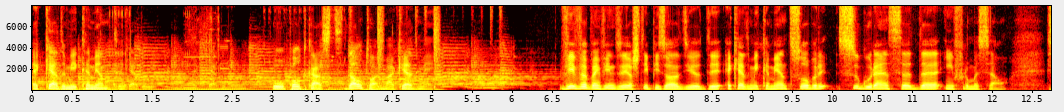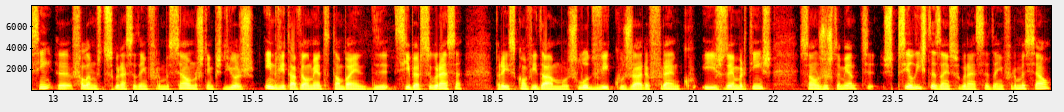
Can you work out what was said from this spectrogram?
Academicamente. O podcast da Autónoma Academy. Viva, bem-vindos a este episódio de Academicamente sobre segurança da informação. Sim, uh, falamos de segurança da informação nos tempos de hoje, inevitavelmente também de cibersegurança. Para isso convidamos Ludovico Jara Franco e José Martins, são justamente especialistas em segurança da informação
